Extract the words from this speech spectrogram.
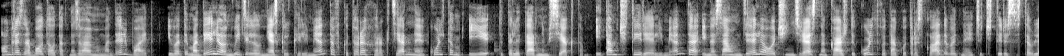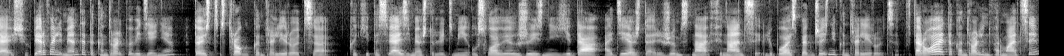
Он разработал так называемую модель Байт, и в этой модели он выделил несколько элементов, которые характерны культам и тоталитарным сектам. И там четыре элемента, и на самом деле очень интересно каждый культ вот так вот раскладывать на эти четыре составляющих. Первый элемент — это контроль поведения, то есть строго контролируется какие-то связи между людьми, условия их жизни, еда, одежда, режим сна, финансы, любой аспект жизни контролируется. Второе — это контроль информации.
